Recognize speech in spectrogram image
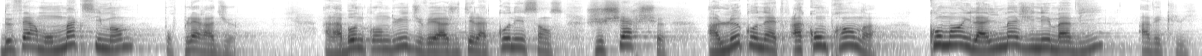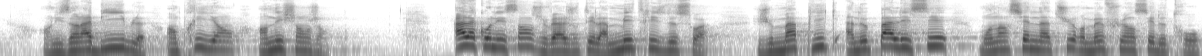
de faire mon maximum pour plaire à Dieu. À la bonne conduite, je vais ajouter la connaissance. Je cherche à le connaître, à comprendre comment il a imaginé ma vie avec lui, en lisant la Bible, en priant, en échangeant. À la connaissance, je vais ajouter la maîtrise de soi. Je m'applique à ne pas laisser mon ancienne nature m'influencer de trop,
